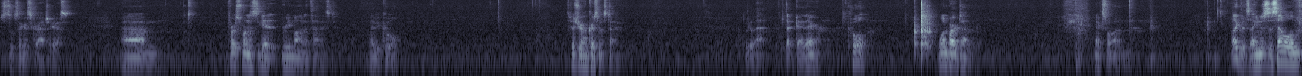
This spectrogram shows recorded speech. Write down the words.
Just looks like a scratch, I guess. Um, first one is to get it remonetized. That'd be cool. Especially around Christmas time. Look at that. That guy there. Cool. One part done. Next one. I like this. I can just assemble them,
